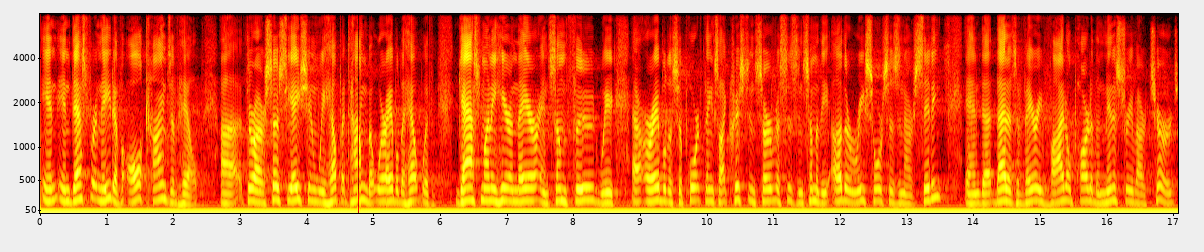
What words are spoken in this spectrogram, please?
in, in desperate need of all kinds of help. Uh, through our association, we help at times, but we're able to help with gas money here and there and some food. We are able to support things like Christian services and some of the other resources in our city. And uh, that is a very vital part of the ministry of our church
